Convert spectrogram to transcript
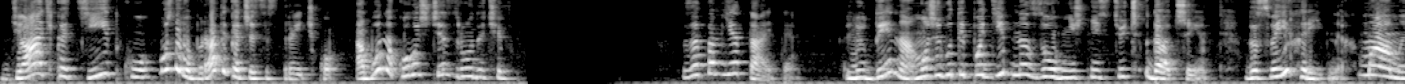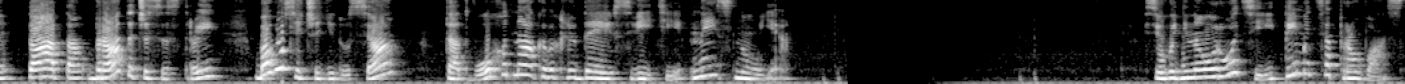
дядька, тітку, можливо, братика чи сестричку, або на когось ще з родичів. Запам'ятайте, людина може бути подібна зовнішністю чи вдачею до своїх рідних мами, тата, брата чи сестри, бабусі чи дідуся, та двох однакових людей у світі не існує. Сьогодні на уроці йтиметься про вас.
